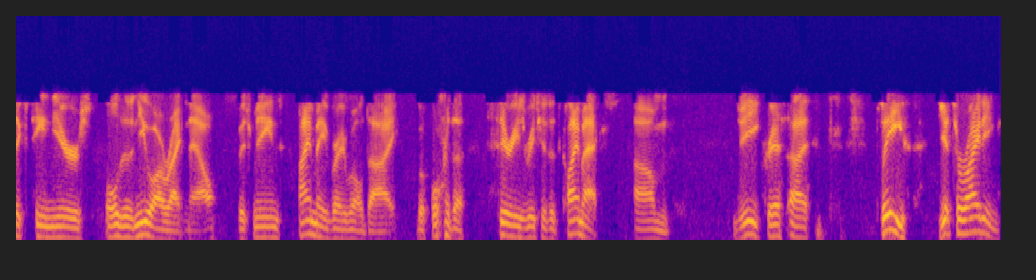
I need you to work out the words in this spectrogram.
16 years older than you are right now, which means I may very well die before the series reaches its climax. Um, gee, Chris, uh, please get to writing.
